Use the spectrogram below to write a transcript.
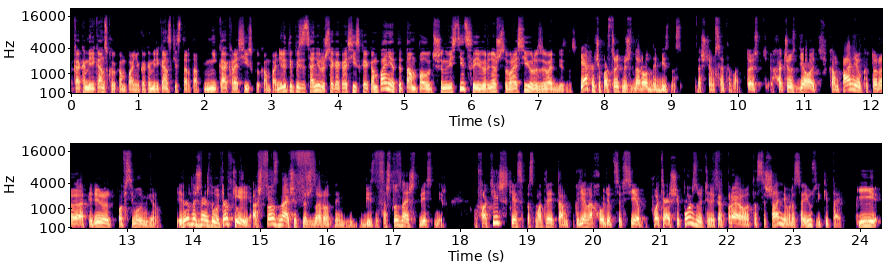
как американскую компанию, как американский стартап, не как российскую компанию? Или ты позиционируешь себя как российская компания, ты там получишь инвестиции и вернешься в Россию развивать бизнес? Я хочу построить международный бизнес. Начнем с этого. То есть хочу сделать компанию, которая оперирует по всему миру. И тут начинаешь думать, окей, а что значит международный бизнес? А что значит весь мир? Фактически, если посмотреть там, где находятся все платящие пользователи, как правило, это США, Евросоюз и Китай. И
